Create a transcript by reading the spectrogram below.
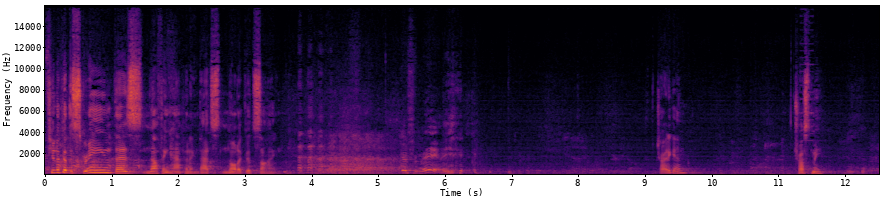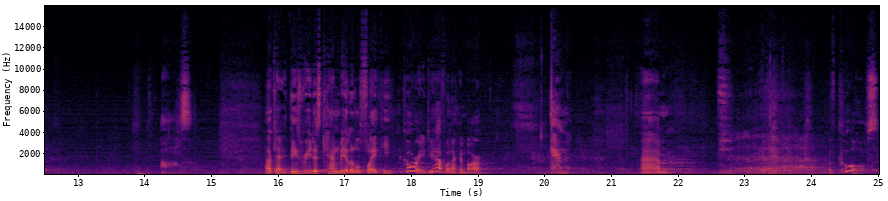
if you look at the screen, there's nothing happening. That's not a good sign. Good for me. I mean, Try it again. Trust me. Ass. Okay, these readers can be a little flaky. Corey, do you have one I can borrow? Damn it. Um, of course.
